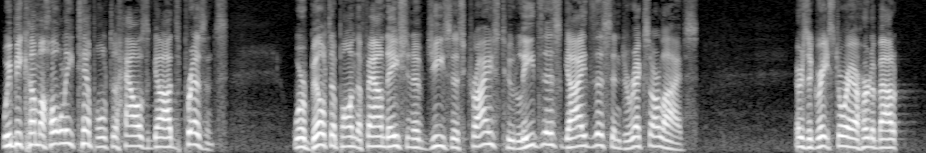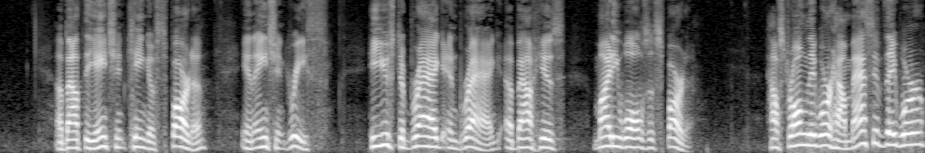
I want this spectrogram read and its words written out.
we become a holy temple to house God's presence. We're built upon the foundation of Jesus Christ who leads us, guides us, and directs our lives. There's a great story I heard about about the ancient king of Sparta in ancient Greece. He used to brag and brag about his mighty walls of Sparta. How strong they were, how massive they were,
